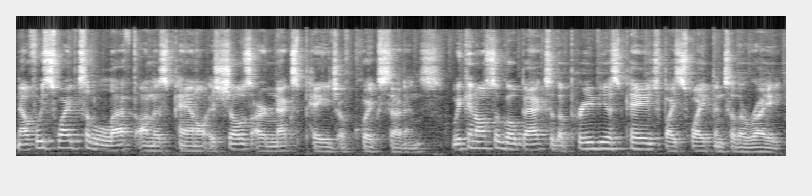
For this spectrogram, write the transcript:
Now if we swipe to the left on this panel, it shows our next page of quick settings. We can also go back to the previous page by swiping to the right.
